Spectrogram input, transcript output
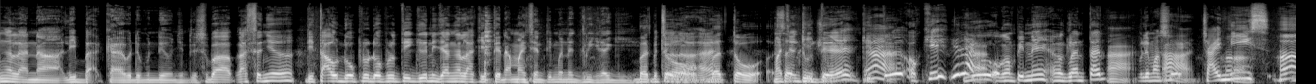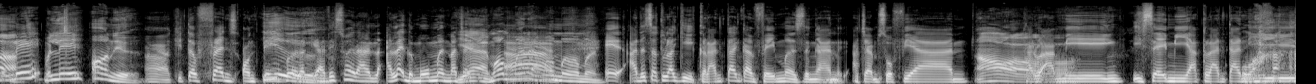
Janganlah nak libatkan benda-benda macam tu sebab rasanya di tahun 2023 ni janganlah kita nak main sentimen negeri lagi. Betul, lah, betul. Macam Setuju. kita eh, kita Ha. okey, you orang Penang, orang Kelantan Ha. boleh masuk. Ha, Chinese, ha. Malay. Malay on je. Ah, kita friends on table Yeah. lagi. Ah, that's why I, I like the moment macam Yeah, ni. moment lah, Ah. moment, moment. Eh, ada satu lagi. Kelantan kan famous dengan macam Sofian, Oh. Karul Aming, Isai Mia Kelantanis.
